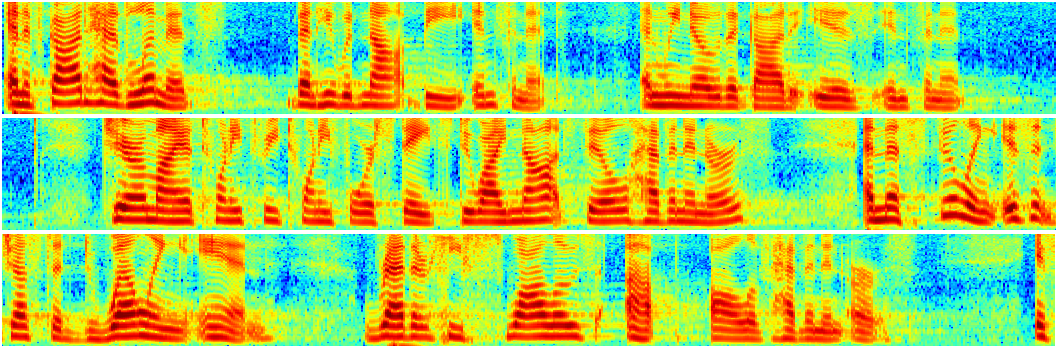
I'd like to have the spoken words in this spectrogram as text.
And if God had limits, then he would not be infinite. And we know that God is infinite. Jeremiah 23 24 states, Do I not fill heaven and earth? And this filling isn't just a dwelling in, rather, he swallows up all of heaven and earth. If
